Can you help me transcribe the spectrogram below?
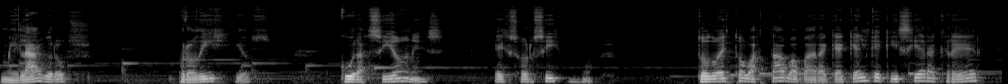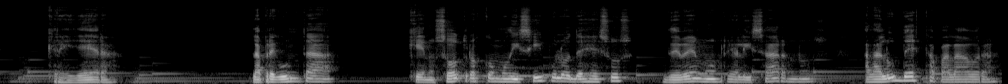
milagros, prodigios, curaciones, exorcismos. Todo esto bastaba para que aquel que quisiera creer, creyera. La pregunta que nosotros como discípulos de Jesús debemos realizarnos a la luz de esta palabra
